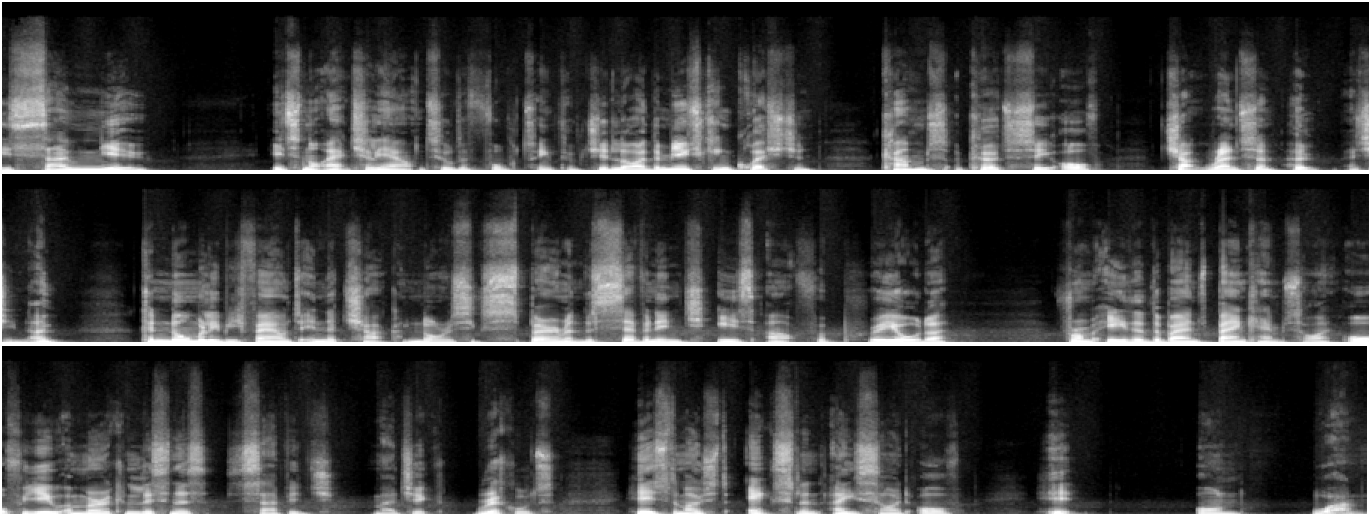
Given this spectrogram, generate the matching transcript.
Is so new, it's not actually out until the 14th of July. The music in question comes courtesy of Chuck Ransom, who, as you know, can normally be found in the Chuck Norris Experiment. The 7 inch is up for pre order from either the band's Bandcamp site or for you American listeners, Savage Magic Records. Here's the most excellent A side of Hit on One.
